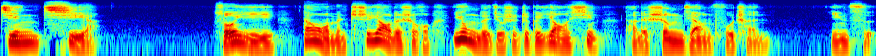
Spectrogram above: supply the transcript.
精气呀，所以当我们吃药的时候，用的就是这个药性，它的升降浮沉。因此，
